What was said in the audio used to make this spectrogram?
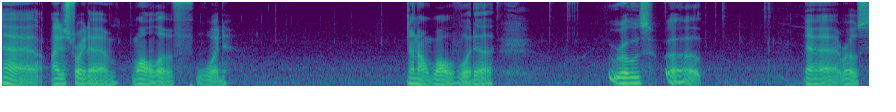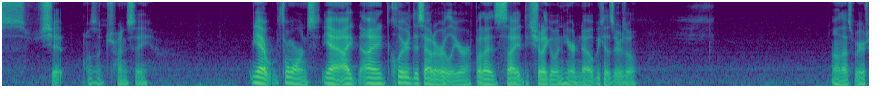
Uh, I destroyed a wall of wood. No, not wall of wood, uh... Rose, uh... Uh, rose... Shit. What was I trying to say? Yeah, thorns. Yeah, I I cleared this out earlier, but I decided, should I go in here? No, because there's a... Oh, that's weird.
